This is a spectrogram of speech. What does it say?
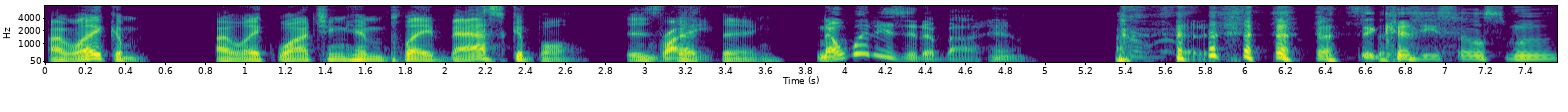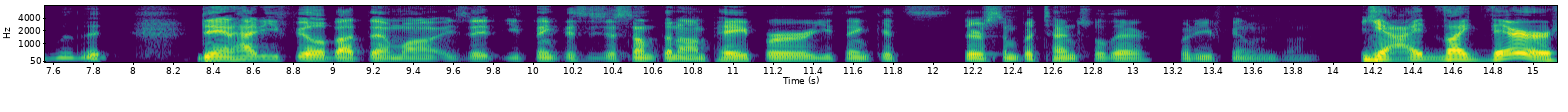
I like him. I like watching him play basketball. Is Right. the thing. Now, what is it about him? is it because he's so smooth with it? Dan, how do you feel about them? Uh, is it you think this is just something on paper? You think it's there's some potential there? What are your feelings on it? Yeah, I, like they're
